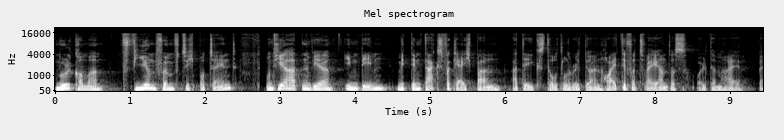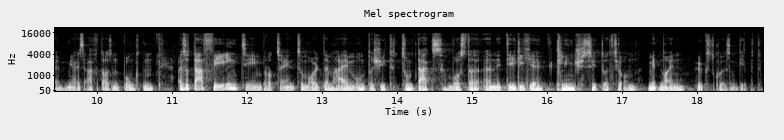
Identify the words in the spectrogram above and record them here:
0,54 Prozent. Und hier hatten wir in dem mit dem DAX vergleichbaren ATX Total Return heute vor zwei Jahren das Alltime High bei mehr als 8000 Punkten. Also da fehlen 10% zum Alltime High im Unterschied zum DAX, wo es da eine tägliche Clinch-Situation mit neuen Höchstkursen gibt.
